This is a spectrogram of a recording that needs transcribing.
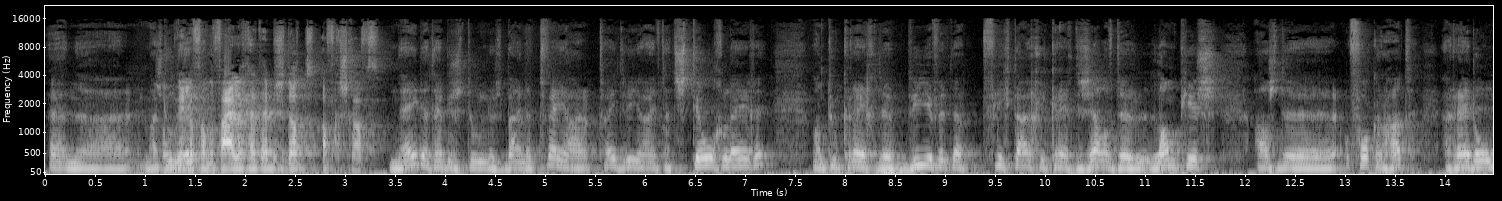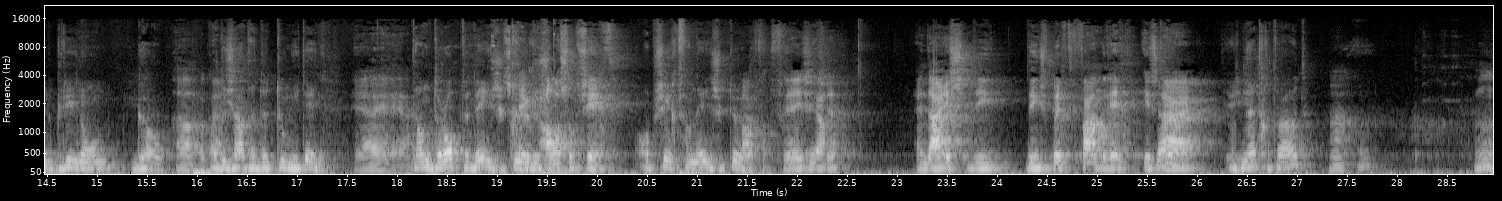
En, eh, maar Dus toen omwille van de veiligheid hebben ze dat afgeschaft. Nee, dat hebben ze toen dus bijna twee jaar, twee, drie jaar heeft dat stilgelegen. Want toen kreeg de biever, dat vliegtuigje kreeg dezelfde lampjes als de Fokker had. Red on, green on, go. Ah, oké. Maar die zaten er toen niet in. Ja, ja, ja. Dan dropte de Dus instructeur ging dus alles op zicht. op zicht van de instructeur. Oh, wat vreselijk, Ja. hè? En daar is die dienstplicht Vaandrig, is Ja, daar... was net getrouwd. Ah. Hm.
